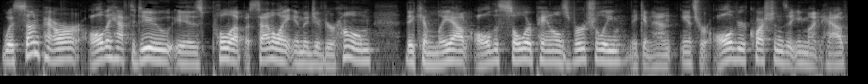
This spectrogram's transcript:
With SunPower, all they have to do is pull up a satellite image of your home. They can lay out all the solar panels virtually. They can answer all of your questions that you might have,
